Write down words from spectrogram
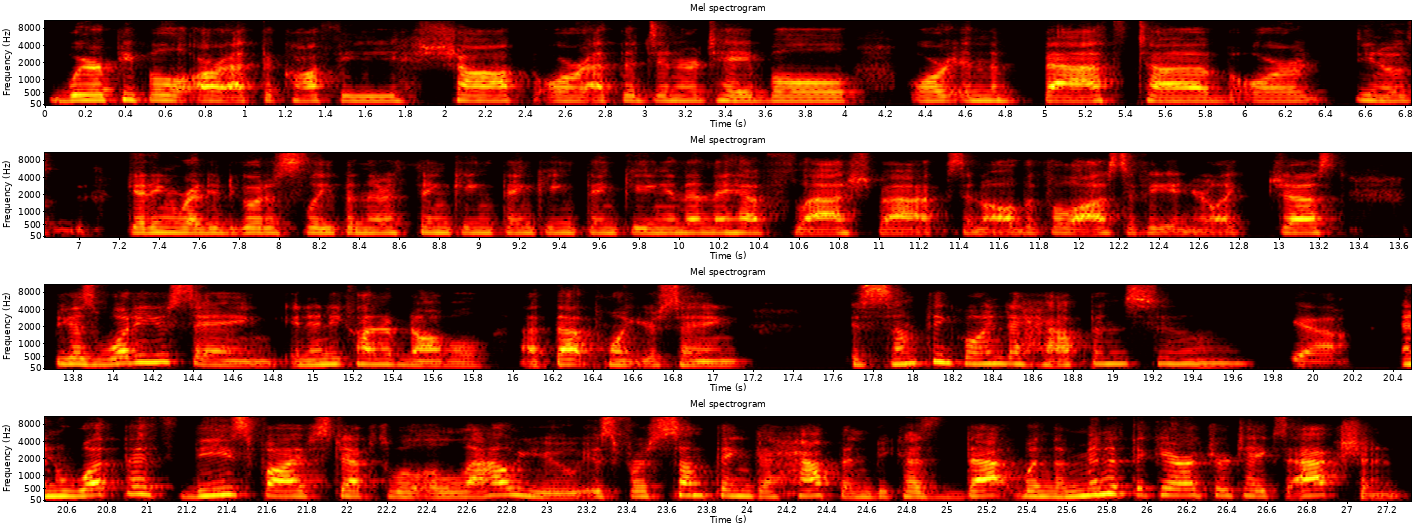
where people are at the coffee shop or at the dinner table or in the bathtub or, you know, getting ready to go to sleep and they're thinking, thinking, thinking, and then they have flashbacks and all the philosophy. And you're like, just because what are you saying in any kind of novel? At that point, you're saying, is something going to happen soon? Yeah. And what the, these five steps will allow you is for something to happen because that when the minute the character takes action,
